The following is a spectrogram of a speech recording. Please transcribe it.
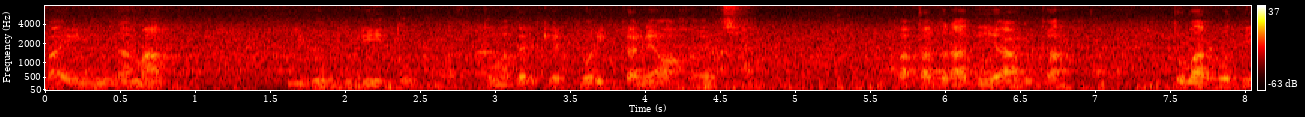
ফাইন্নামা ইবু তুলিতু তোমাদেরকে পরীক্ষা নেওয়া হয়েছে। ফাকাদ রাদিয়া আনকা তোমার প্রতি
